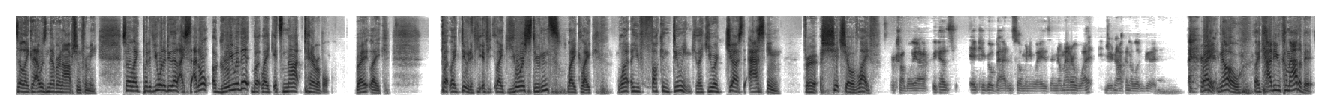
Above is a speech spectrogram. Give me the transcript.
so like that was never an option for me. So like but if you want to do that I, I don't agree with it but like it's not terrible right? Like but like dude if you if you, like your students like like what are you fucking doing? Like you are just asking for a shit show of life. For trouble, yeah, because it can go bad in so many ways, and no matter what, you're not going to look good. right no. Like how do you come out of it?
